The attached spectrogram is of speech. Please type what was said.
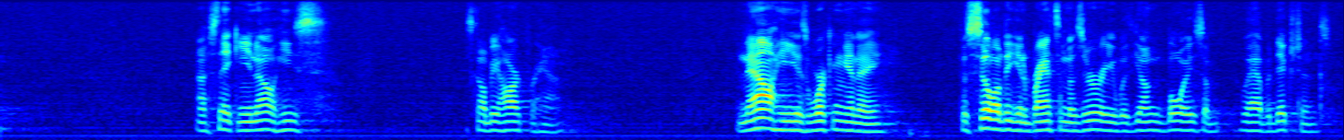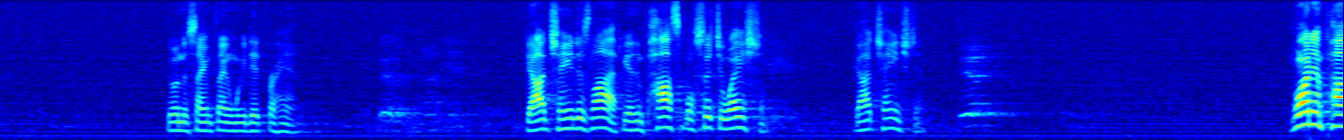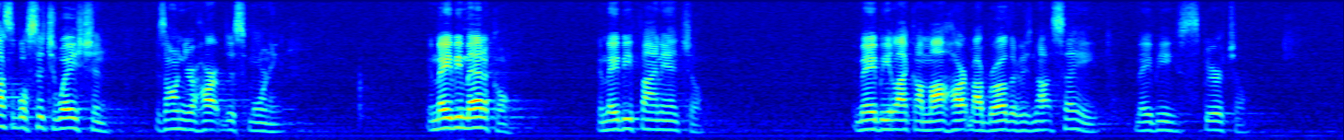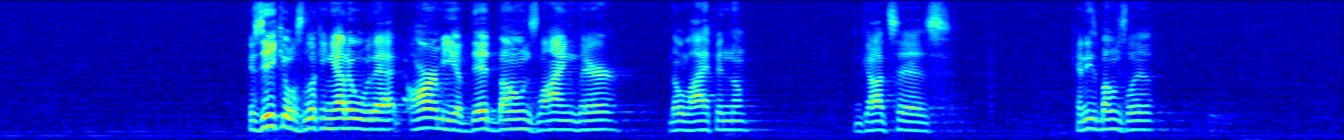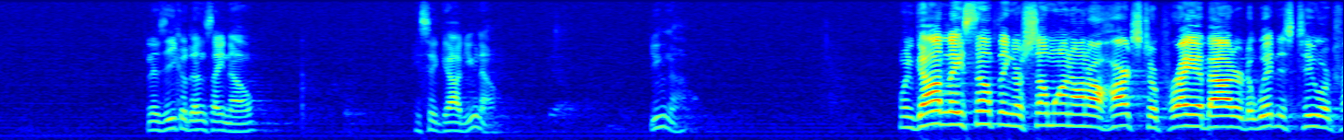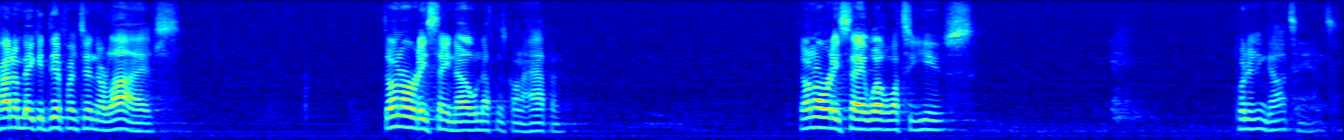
I was thinking, you know, he's it's going to be hard for him. Now he is working in a facility in Branson, Missouri with young boys who have addictions, doing the same thing we did for him. God changed his life. An impossible situation. God changed him. What impossible situation is on your heart this morning? It may be medical, it may be financial, it may be like on my heart, my brother who's not saved, it may be spiritual. Ezekiel was looking out over that army of dead bones lying there. no life in them. And God says, Can these bones live? And Ezekiel doesn't say no. He said, God, you know. You know. When God lays something or someone on our hearts to pray about or to witness to or try to make a difference in their lives, don't already say no, nothing's going to happen. Don't already say, well, what's the use? Put it in God's hands.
